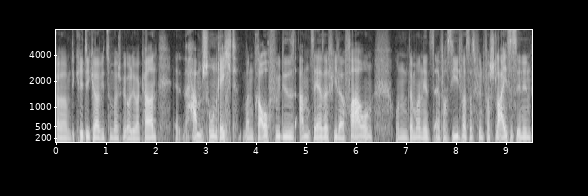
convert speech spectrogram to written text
Ähm, die Kritiker, wie zum Beispiel Oliver Kahn, äh, haben schon recht. Man braucht für dieses Amt sehr, sehr viel Erfahrung. Und wenn man jetzt einfach sieht, was das für ein Verschleiß ist in den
